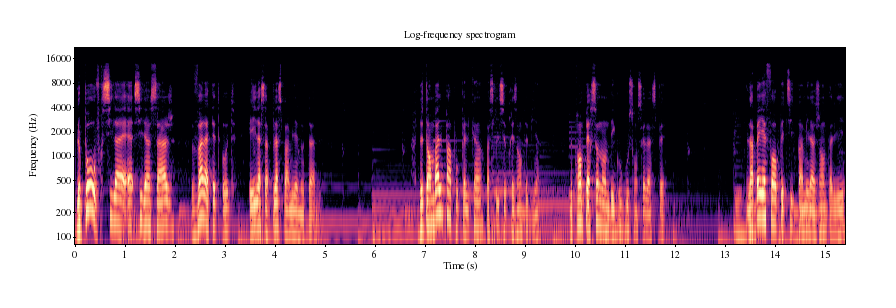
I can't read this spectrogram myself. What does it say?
Le pauvre, s'il est un sage, va la tête haute et il a sa place parmi les notables. Ne t'emballe pas pour quelqu'un parce qu'il se présente bien. Ne prends personne en dégoût pour son seul aspect. L'abeille est fort petite parmi la gente alliée,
